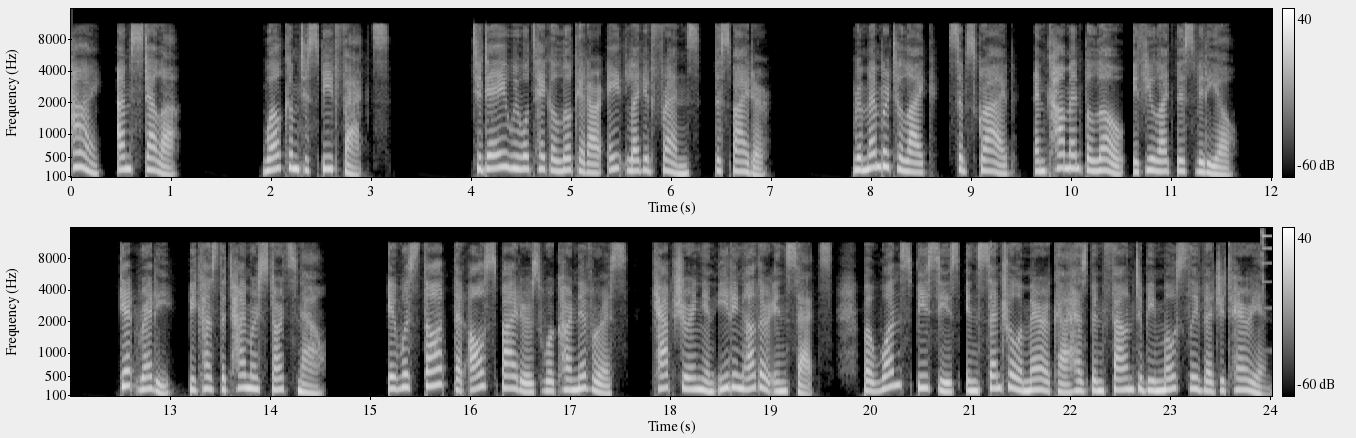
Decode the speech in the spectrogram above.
Hi, I'm Stella. Welcome to Speed Facts. Today we will take a look at our eight-legged friends, the spider. Remember to like, subscribe, and comment below if you like this video. Get ready, because the timer starts now. It was thought that all spiders were carnivorous, capturing and eating other insects, but one species in Central America has been found to be mostly vegetarian.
